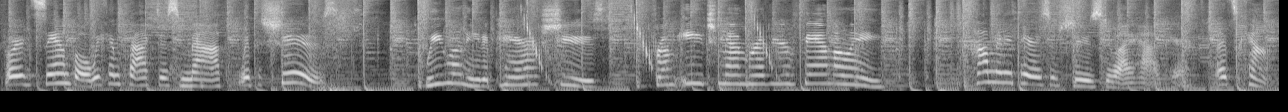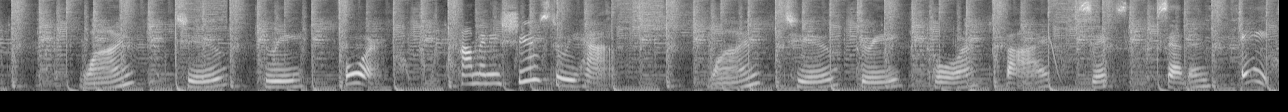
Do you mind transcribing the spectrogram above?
For example, we can practice math with shoes. We will need a pair of shoes from each member of your family. How many pairs of shoes do I have here? Let's count. One, two, three, four. How many shoes do we have? One, two, three, four, five, six, seven, eight.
